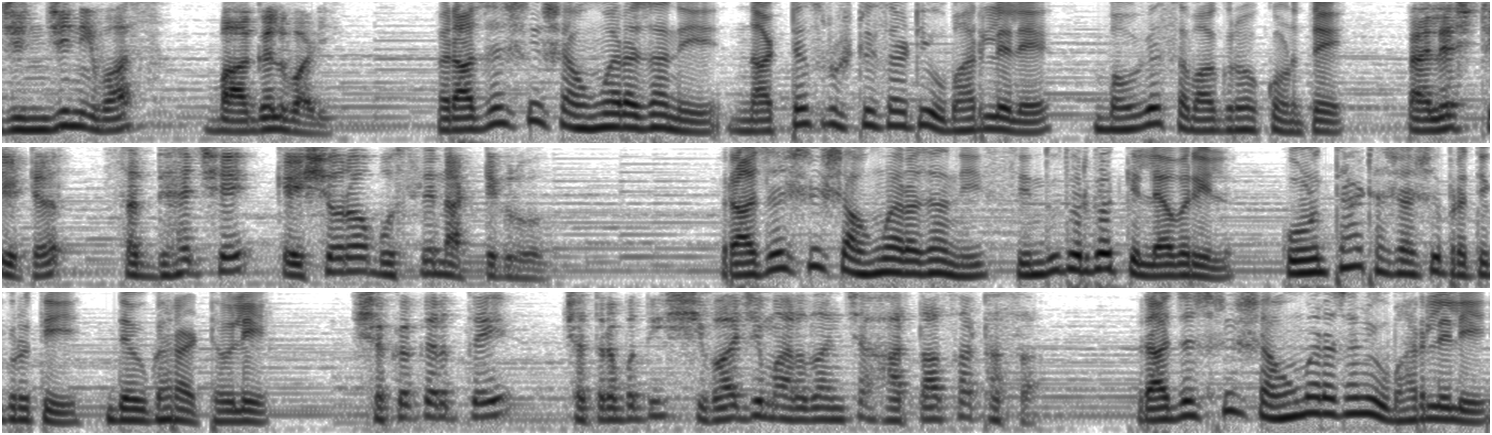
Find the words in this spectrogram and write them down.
जिंजी निवास बागलवाडी. राजश्री शाहू महाराजांनी नाट्यसृष्टीसाठी उभारलेले भव्य सभागृह कोणते? पॅलेस थिएटर सध्याचे केशवराव भोसले नाट्यगृह. राजश्री शाहू महाराजांनी सिंधुदुर्ग किल्ल्यावरील कोणत्या ठशाची प्रतिकृती देवघरात ठेवली? शककर्ते छत्रपती शिवाजी महाराजांच्या हाताचा ठसा. राजश्री शाहू महाराजांनी उभारलेली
